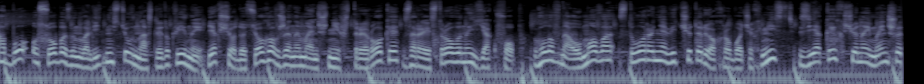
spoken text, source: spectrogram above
або особа з інвалідністю внаслідок війни, якщо до цього вже не менш ніж 3 роки зареєстрований як ФОП. Головна умова створення від 4 робочих місць, з яких щонайменше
